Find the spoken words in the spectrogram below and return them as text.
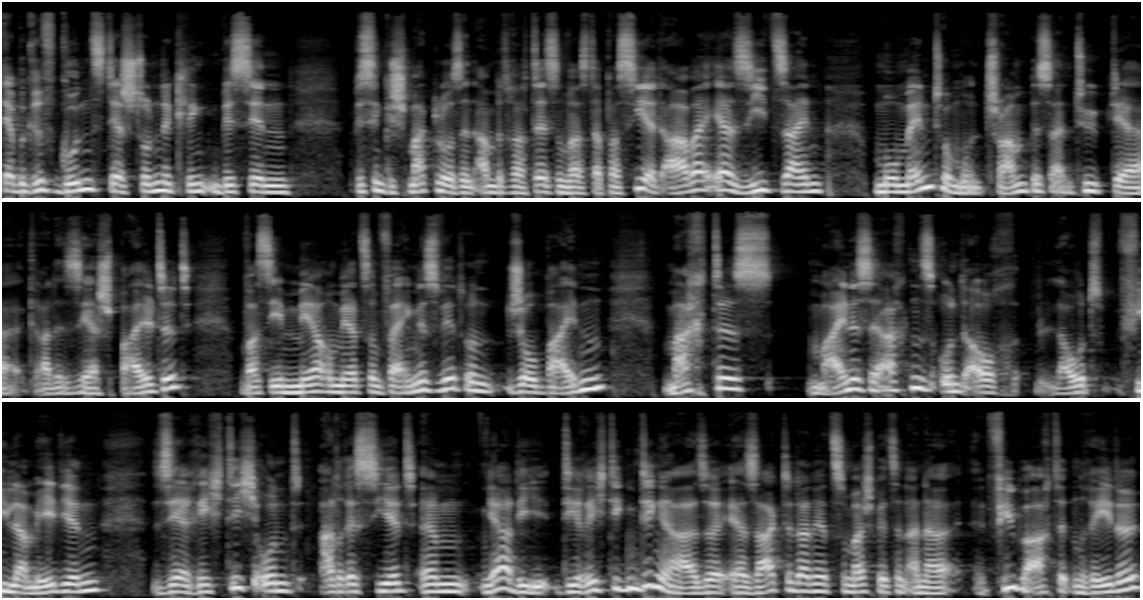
der Begriff Gunst der Stunde klingt ein bisschen, bisschen geschmacklos in Anbetracht dessen, was da passiert. Aber er sieht sein Momentum und Trump ist ein Typ, der gerade sehr spaltet, was ihm mehr und mehr zum Verhängnis wird. Und Joe Biden macht es meines Erachtens und auch laut vieler Medien sehr richtig und adressiert ähm, ja die, die richtigen Dinge. Also er sagte dann jetzt zum Beispiel jetzt in einer vielbeachteten Rede,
